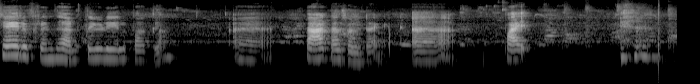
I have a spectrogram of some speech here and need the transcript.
சரி ஃப்ரெண்ட்ஸ் அடுத்த வீடியோவில் பார்க்கலாம் டாட்டா சொல்லிட்டாங்க. பாய்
